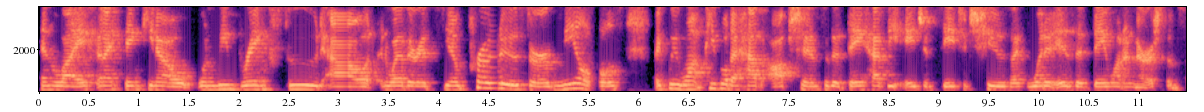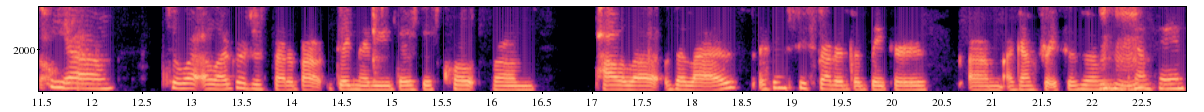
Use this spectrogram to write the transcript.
in life. And I think, you know, when we bring food out and whether it's, you know, produce or meals, like we want people to have options so that they have the agency to choose like what it is that they want to nourish themselves. Yeah. With. To what Allegra just said about dignity, there's this quote from Paola Velez. I think she started the Bakers um, Against Racism mm-hmm. campaign.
